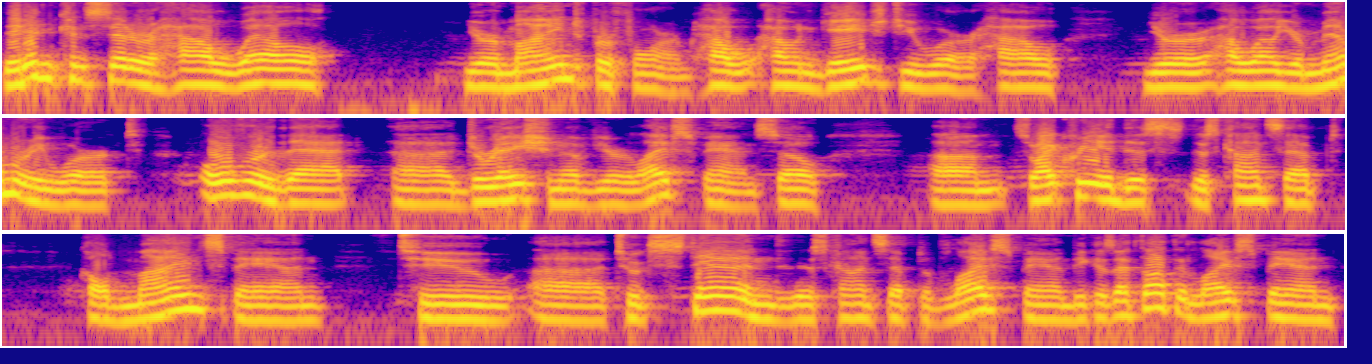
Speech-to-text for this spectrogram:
they didn't consider how well your mind performed, how how engaged you were, how your how well your memory worked over that uh, duration of your lifespan. So um, so I created this this concept called mind span to uh, to extend this concept of lifespan because I thought that lifespan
